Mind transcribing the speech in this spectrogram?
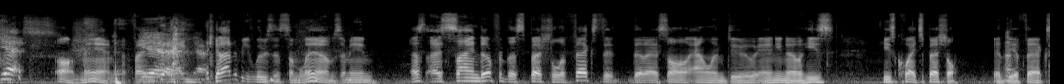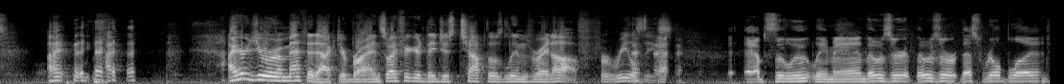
Yes. Oh man, if I, Yeah, I yeah. got to be losing some limbs. I mean, I, I signed up for the special effects that, that I saw Alan do, and you know he's he's quite special at Uh, the effects. I, I I heard you were a method actor, Brian, so I figured they just chop those limbs right off for realsies. Absolutely, man. Those are those are that's real blood,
